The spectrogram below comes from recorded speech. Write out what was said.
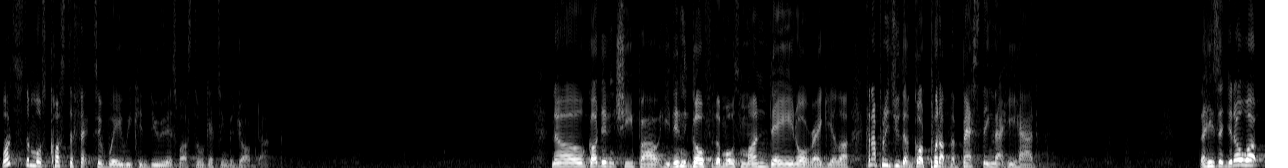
what's the most cost effective way we can do this while still getting the job done? No, God didn't cheap out. He didn't go for the most mundane or regular. Can I put it to you that God put up the best thing that He had? That He said, you know what?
